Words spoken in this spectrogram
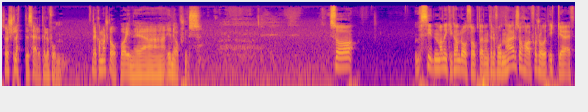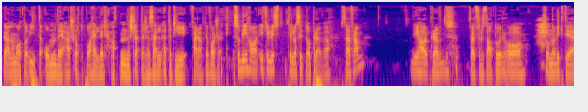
så slettes hele telefonen. Det kan man slå på inni, eh, inni options. Så siden man ikke kan låse opp denne telefonen her, så har for så vidt ikke FBI noen måte å vite om det er slått på heller, at den sletter seg selv etter ti feilaktige forsøk. Så de har ikke lyst til å sitte og prøve seg fram. De har prøvd fødselsdatoer og sånne viktige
